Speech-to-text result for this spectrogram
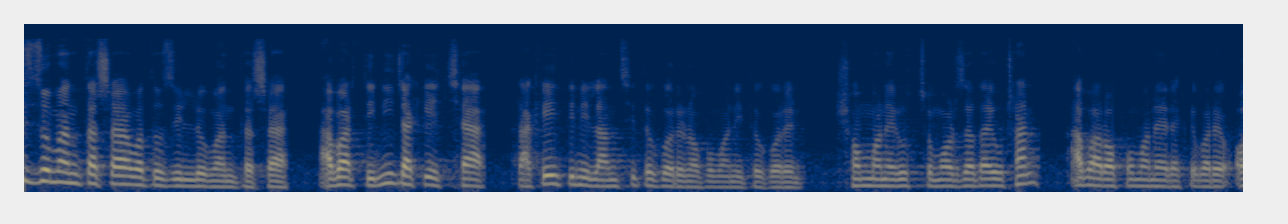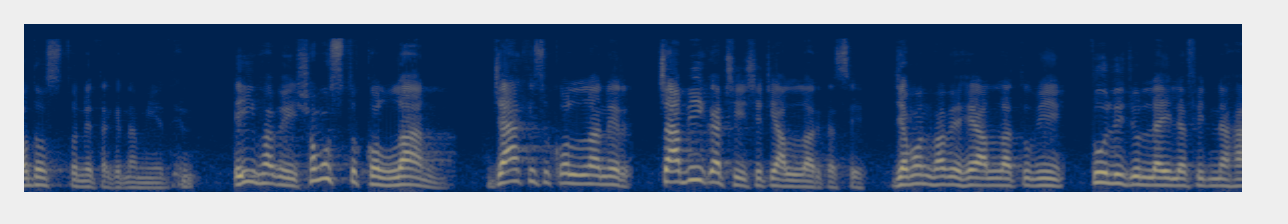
ইজ্জুমান্তাসা অত জিল্লুমান্তাসা আবার তিনি যাকে ইচ্ছা, তাকেই তিনি লাঞ্ছিত করেন, অপমানিত করেন। সম্মানের উচ্চ মর্যাদায় উঠান। আবার অপমানের একেবারে অধস্ত নেতাকে নামিয়ে দেন। এইভাবে সমস্ত কল্যাণ যা কিছু কল্যাণের চাবি কাঠি সেটি আল্লাহর কাছে। যেমন ভাবে হে আল্লাহ, তুমি সম্মানিত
